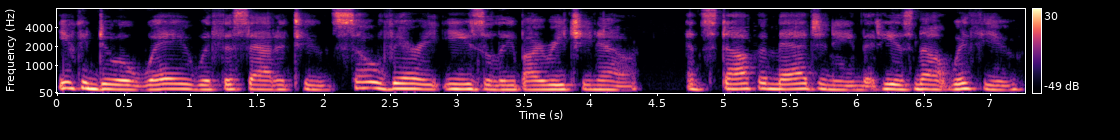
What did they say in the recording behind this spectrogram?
You can do away with this attitude so very easily by reaching out and stop imagining that He is not with you.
